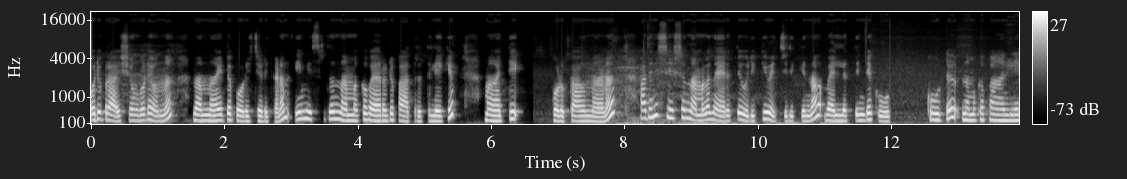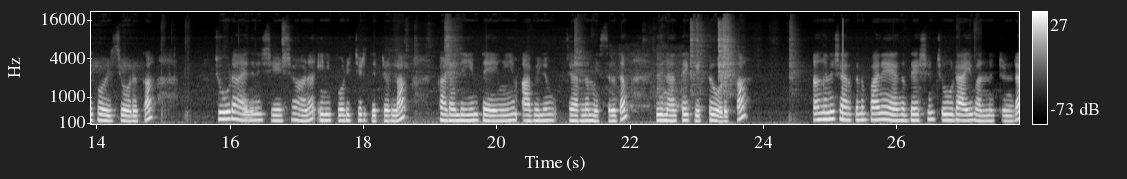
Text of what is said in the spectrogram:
ഒരു പ്രാവശ്യം കൂടെ ഒന്ന് നന്നായിട്ട് പൊടിച്ചെടുക്കണം. ഈ മിശ്രിതം നമുക്ക് വേറൊരു പാത്രത്തിലേക്ക് മാറ്റി കൊടുക്കാവുന്നതാണ്. അതിനുശേഷം നമ്മൾ നേരത്തെ ഒരുക്കി വെച്ചിരിക്കുന്ന വെല്ലത്തിന്റെ കൂട്ട് നമുക്ക് പാനിലേക്ക് ഒഴിച്ചു കൊടുക്കാം. ചൂടായതിനു ശേഷമാണ് ഇനി പൊടിച്ചെടുത്തിട്ടുള്ള കടലയും തേങ്ങയും അവിലും ചേർന്ന മിശ്രിതം ഇതിനകത്തേക്ക് ഇട്ട് കൊടുക്കാം. അങ്ങനെ ശർക്കരപ്പാന ഏകദേശം ചൂടായി വന്നിട്ടുണ്ട്.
